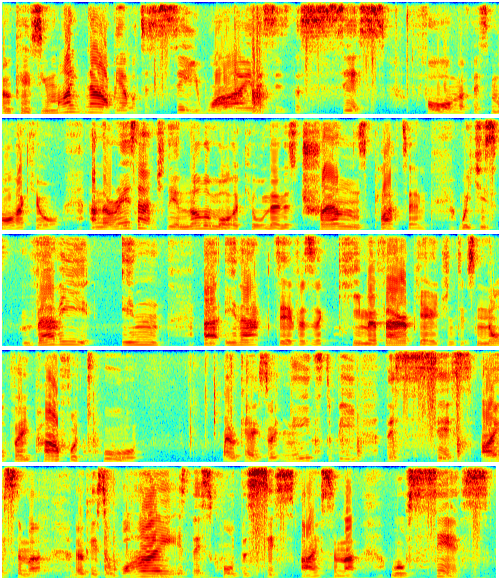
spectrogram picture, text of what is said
Okay, so you might now be able to see why this is the cis form of this molecule. And there is actually another molecule known as transplatin, which is very in, uh, inactive as a chemotherapy agent. It's not very powerful at all. Okay, so it needs to be this cis isomer. Okay, so why is this called the cis isomer? Well, cis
